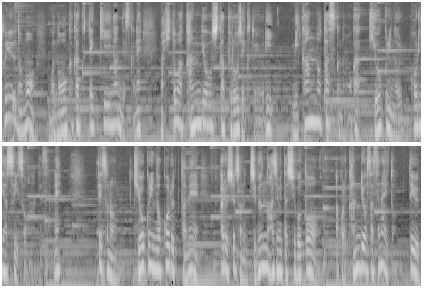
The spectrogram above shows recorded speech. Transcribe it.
というのもこ脳科学的なんですかね、まあ、人は完了したプロジェクトより未完のタスクの方が記憶に残りやすいそうなんですよね。でその記憶に残るためある種その自分の始めた仕事をあこれ完了させないとっていう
